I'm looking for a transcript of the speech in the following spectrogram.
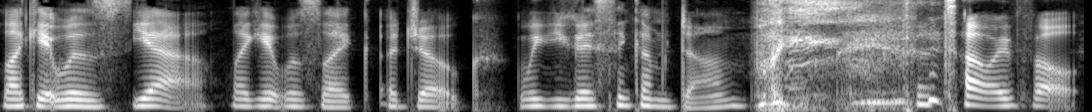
Like it was, yeah, like it was like a joke. Well, you guys think I'm dumb? That's how I felt.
